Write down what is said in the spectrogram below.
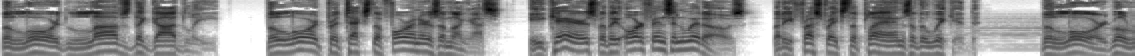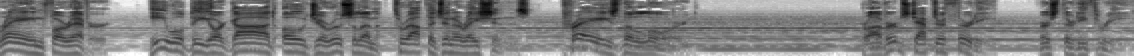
The Lord loves the godly. The Lord protects the foreigners among us. He cares for the orphans and widows, but he frustrates the plans of the wicked. The Lord will reign forever. He will be your God, O Jerusalem, throughout the generations. Praise the Lord. Proverbs chapter 30, verse 33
